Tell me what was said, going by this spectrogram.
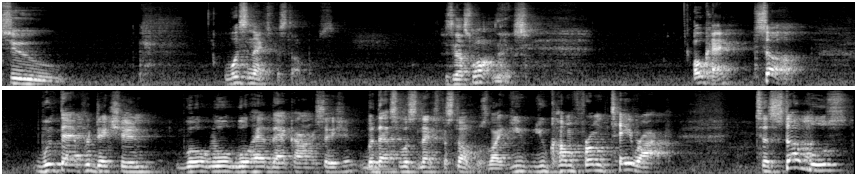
to, what's next for Stumbles? He's got Swamp next. Okay, so with that prediction, we'll we'll we'll have that conversation. But that's what's next for Stumbles. Like you you come from Tay Roc to Stumbles.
